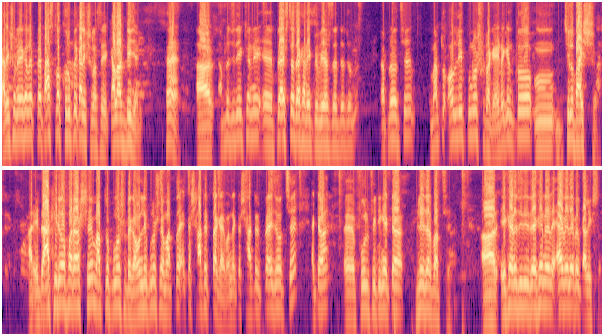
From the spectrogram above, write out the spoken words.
কালেকশনের এখানে প্রায় পাঁচ লক্ষর উপরে কালেকশন আছে কালার ডিজাইন হ্যাঁ? আর আপনি যদি এখানে প্রাইসটা দেখান একটু বিয়ার্সদের জন্য, আপনার হচ্ছে মাত্র অনলি পনেরোশো টাকা। এটা কিন্তু ছিল বাইশশো। আর এটা আখিরে অফার আসছে মাত্র পনেরোশো টাকা। অনলি পনেরোশো টাকা মাত্র একটা শার্টের টাকায়। মানে একটা শার্টের প্রাইস হচ্ছে একটা ফুল ফিটিং একটা ব্লেজার পাচ্ছে। আর এখানে যদি দেখেন অ্যাভেলেবেল কালেকশন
